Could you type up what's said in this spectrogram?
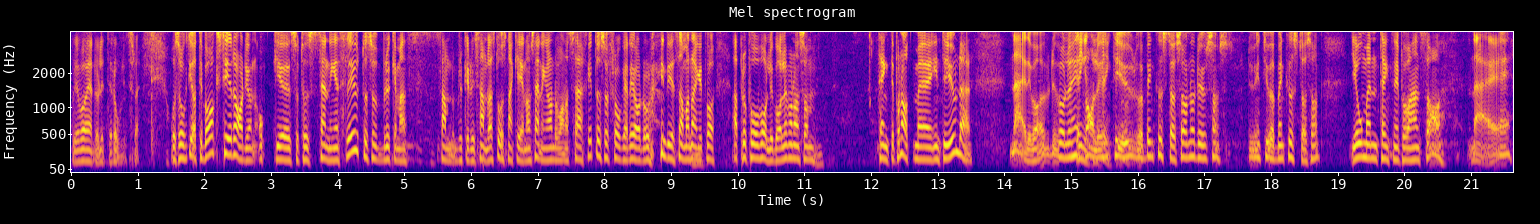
Det var ändå lite roligt. Så Och så åkte jag tillbaks till radion och eh, så tog sändningen slut och så brukar man samla, brukade vi samlas då och snacka igenom sändningen om det var något särskilt och så frågade jag då i det sammanhanget var, apropå volleybollen, var någon som tänkte på något med intervjun där? Nej, det var, det var en helt vanlig intervju. Det var Bengt Gustafsson och du som du intervjuade Bengt Gustafsson. Jo, men tänkte ni på vad han sa? Nej,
